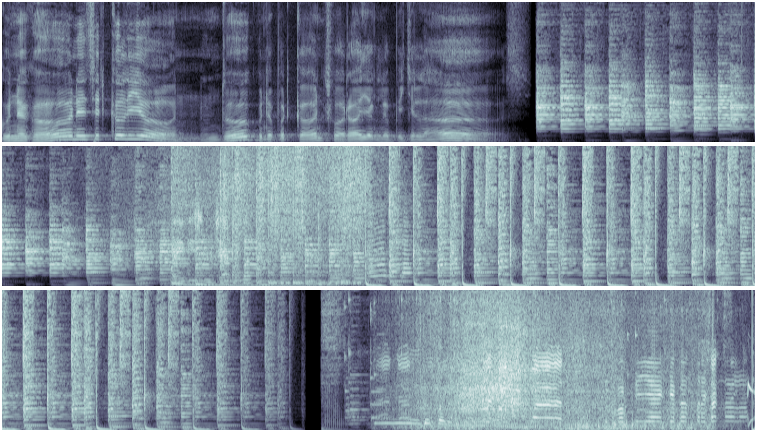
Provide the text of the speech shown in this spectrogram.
Gunakan headset kalian untuk mendapatkan suara yang lebih jelas. Ladies and gentlemen, depan. Sepertinya kita terkenal.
